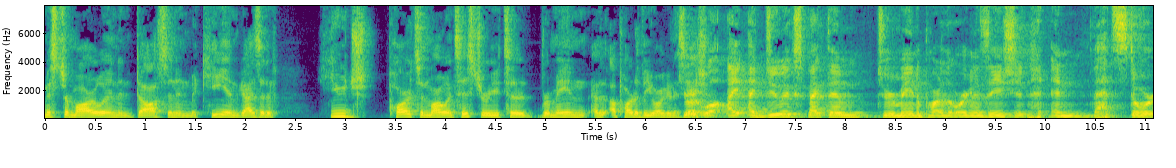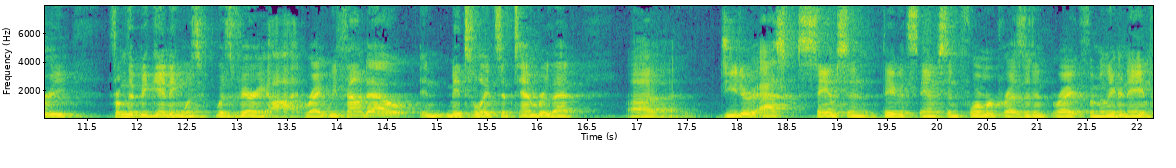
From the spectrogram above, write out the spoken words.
Mr. Marlin and Dawson and McKeon, guys that have huge parts in Marlins history, to remain a, part of the organization? Sure. Well, I, I do expect them to remain a part of the organization, and that story from the beginning was was very odd, right? We found out in mid to late September that uh, Jeter asked Samson, David Samson, former president, right, familiar name,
